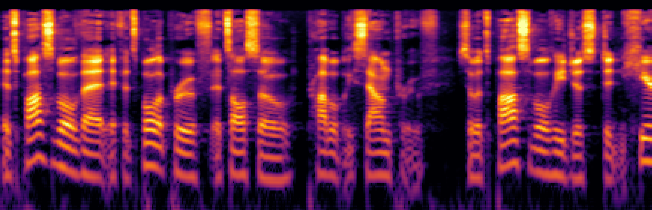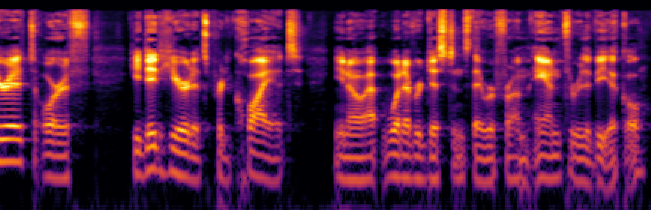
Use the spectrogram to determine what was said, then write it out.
it's possible that if it's bulletproof, it's also probably soundproof. So it's possible he just didn't hear it, or if he did hear it, it's pretty quiet, you know, at whatever distance they were from and through the vehicle.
